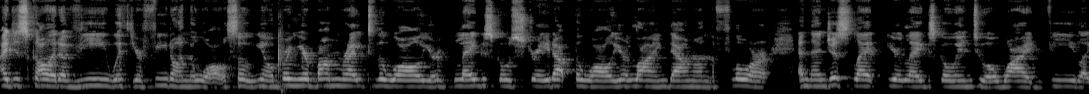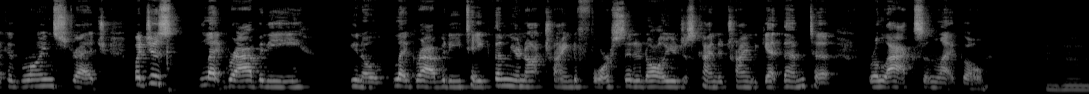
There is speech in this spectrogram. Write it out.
I just call it a V with your feet on the wall. So, you know, bring your bum right to the wall, your legs go straight up the wall, you're lying down on the floor, and then just let your legs go into a wide V like a groin stretch, but just let gravity, you know, let gravity take them. You're not trying to force it at all. You're just kind of trying to get them to relax and let go. Mm-hmm.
